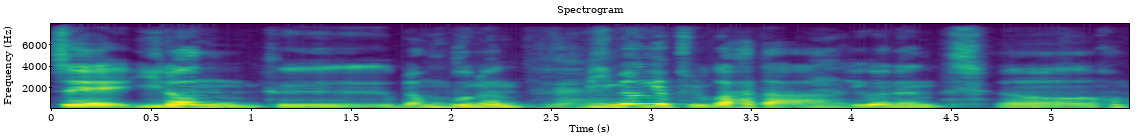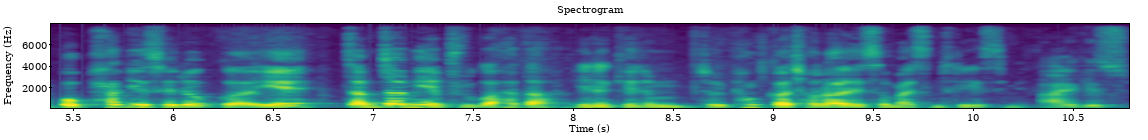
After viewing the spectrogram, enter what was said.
재 이런 그 명분은 네. 미명에 불과하다. 이거는 어, 헌법 파괴 세력과의 짬짬이에 불과하다. 이렇게 좀 저희 평가 절하해서 말씀드리겠습니다. 알겠습니다.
